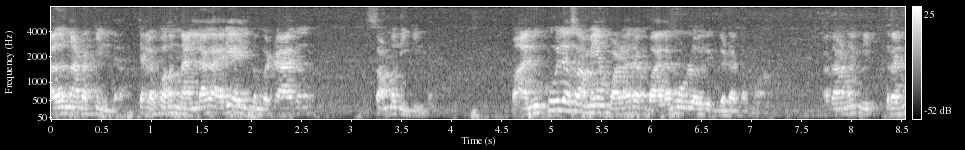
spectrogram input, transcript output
അത് നടക്കില്ല. ചിലപ്പോൾ നല്ല കാര്യമായിരിക്കും പക്ഷെ ആരും സമ്മതിക്കില്ല. അപ്പോൾ അനുകൂല സമയം വളരെ ബലമുള്ള ഒരു ഘടകമാണ്. അതാണ് മിത്രൻ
